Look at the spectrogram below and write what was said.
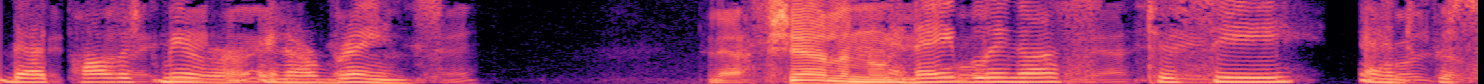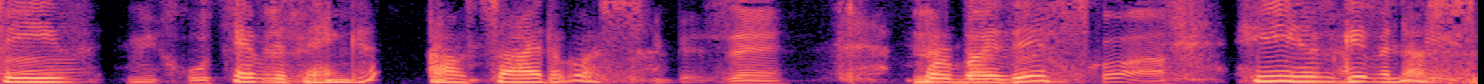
that polished mirror in our brains, enabling us to see and perceive everything outside of us. For by this he has given us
